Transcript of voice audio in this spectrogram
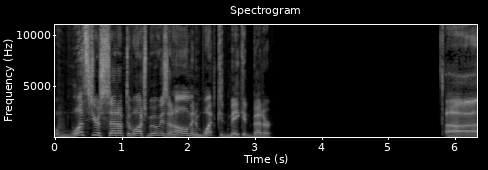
"What's your setup to watch movies at home, and what could make it better?" Uh,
